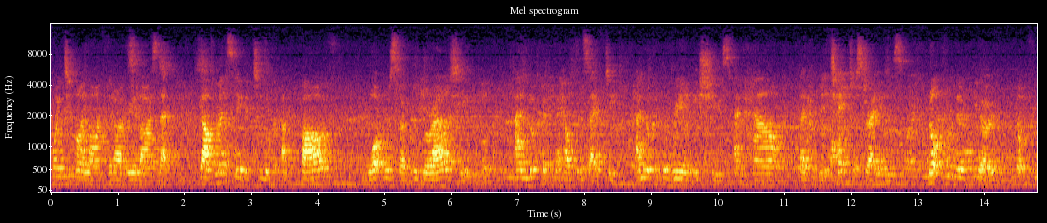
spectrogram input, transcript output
point in my life that I realised that governments needed to look above what was for good morality and look at the health and safety and look at the real issues and how they can protect Australians, not from the, you know, not from,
